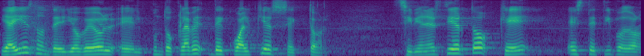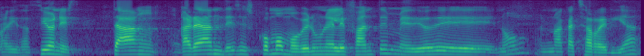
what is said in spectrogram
Y ahí es donde yo veo el, punto clave de cualquier sector. Si bien es cierto que este tipo de organizaciones tan grandes es como mover un elefante en medio de ¿no? en una cacharrería,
